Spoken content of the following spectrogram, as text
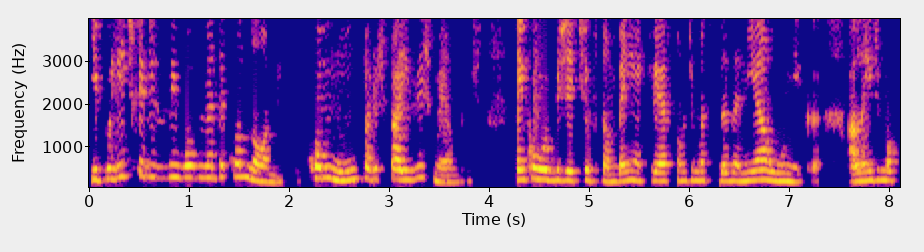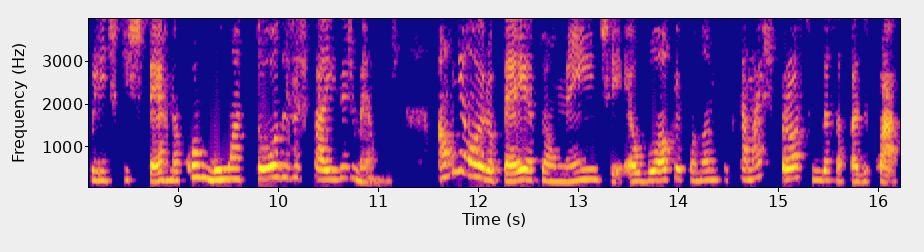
e política de desenvolvimento econômico, comum para os países membros. Tem como objetivo também a criação de uma cidadania única, além de uma política externa comum a todos os países membros. A União Europeia, atualmente, é o bloco econômico que está mais próximo dessa fase 4.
